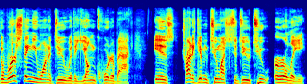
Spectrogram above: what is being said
the worst thing you want to do with a young quarterback is try to give him too much to do too early,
